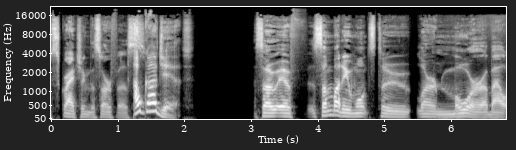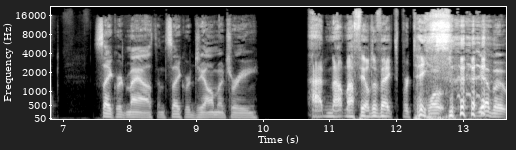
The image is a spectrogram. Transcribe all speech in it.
scratching the surface. Oh, God, yes. So if somebody wants to learn more about sacred math and sacred geometry, I, not my field of expertise. well, yeah, but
